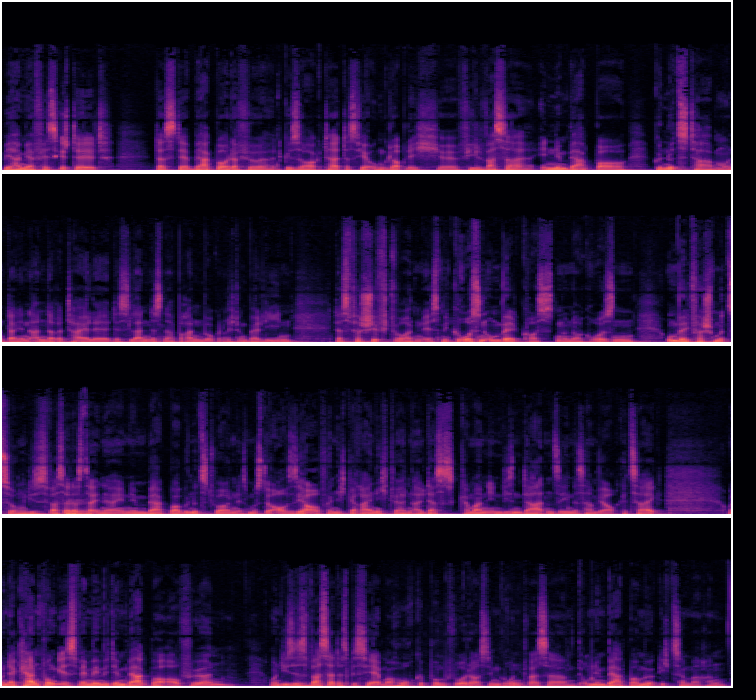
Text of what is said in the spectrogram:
Wir haben ja festgestellt, dass der Bergbau dafür gesorgt hat, dass wir unglaublich äh, viel Wasser in dem Bergbau genutzt haben und dann in andere Teile des Landes nach Brandenburg und Richtung Berlin das verschifft worden ist mit großen Umweltkosten und auch großen Umweltverschmutzungen. Dieses Wasser, mhm. das da in, der, in, dem Bergbau benutzt worden ist, musste auch sehr aufwendig gereinigt werden. All das kann man in diesen Daten sehen, das haben wir auch gezeigt. Und der Kernpunkt ist, wenn wir mit dem Bergbau aufhören und dieses Wasser, das bisher immer hochgepumpt wurde aus dem Grundwasser, um den Bergbau möglich zu machen,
